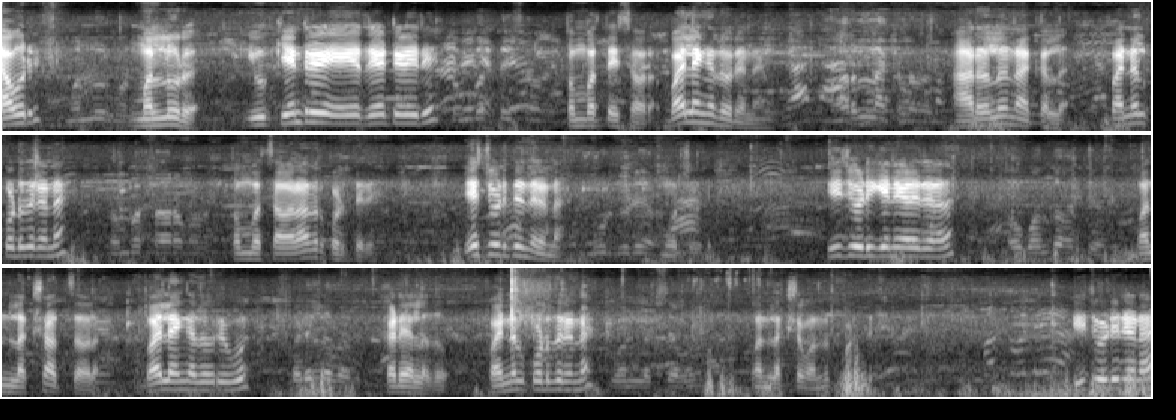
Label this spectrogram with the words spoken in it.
ಯಾವ ರೀ ಮಲ್ಲೂರು. ಇವಕ್ಕೇನು ರೇಟ್ ಹೇಳಿರಿ? ತೊಂಬತ್ತೈದು ಸಾವಿರ. ಬಾಯ್ಲ್ ಹೆಂಗದವ್ರಿ ಅಣ್ಣ ಆರಲ್ಲು ನಾಲ್ಕಲ್ಲ ಫೈನಲ್ ಕೊಡಿದ್ರಿ ಅಣ್ಣ ತೊಂಬತ್ತು ಸಾವಿರ ಆದ್ರೆ ಕೊಡ್ತೀರಿ. ಎಷ್ಟು ಜೋಡಿ ತಿಂದ್ರಿ ಅಣ್ಣ ಮೂರು ಜೋಡಿ. ಈ ಜೋಡಿಗೆ ಏನು ಹೇಳಿರಿ ಅಣ್ಣ ಒಂದು ಲಕ್ಷ ಹತ್ತು ಸಾವಿರ. ಬಾಯ್ಲ್ ಹೆಂಗದವ್ರಿ ಇವು? ಕಡೆ ಎಲ್ಲ ಅದಾವು ಫೈನಲ್ ಕೊಡಿದ್ರಿ ಅಣ್ಣ ಒಂದು ಲಕ್ಷ ಬಂದ್ರೆ ಕೊಡ್ತೀರಿ. ಈ ಜೋಡಿ ಅಣ್ಣ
